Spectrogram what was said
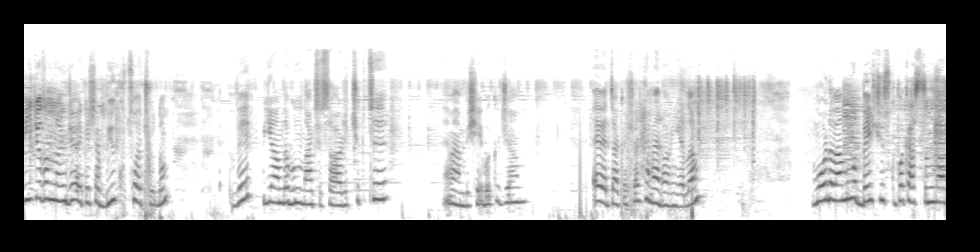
Videodan önce arkadaşlar büyük kutu açıyordum. Ve bir anda bunun aksesuarı çıktı. Hemen bir şey bakacağım. Evet arkadaşlar hemen oynayalım. Bu arada ben bunu 500 kupa kastımdan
